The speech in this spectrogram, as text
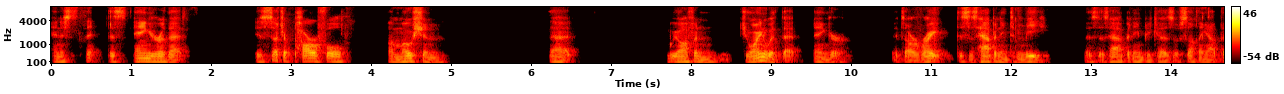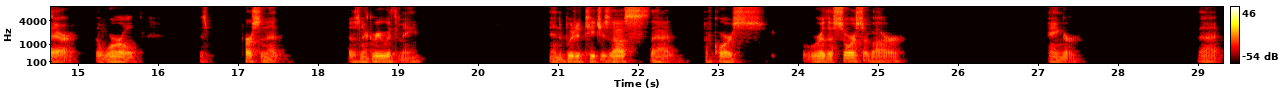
And it's th- this anger that is such a powerful emotion that we often join with that anger. It's our right. This is happening to me. This is happening because of something out there, the world, this person that doesn't agree with me. And the Buddha teaches us that, of course, we're the source of our anger, that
